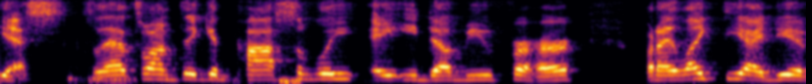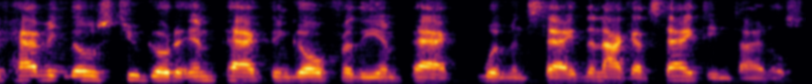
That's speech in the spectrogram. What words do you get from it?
Yes, so that's why I'm thinking possibly AEW for her. But I like the idea of having those two go to Impact and go for the Impact Women's Tag, the Knockouts Tag Team titles.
